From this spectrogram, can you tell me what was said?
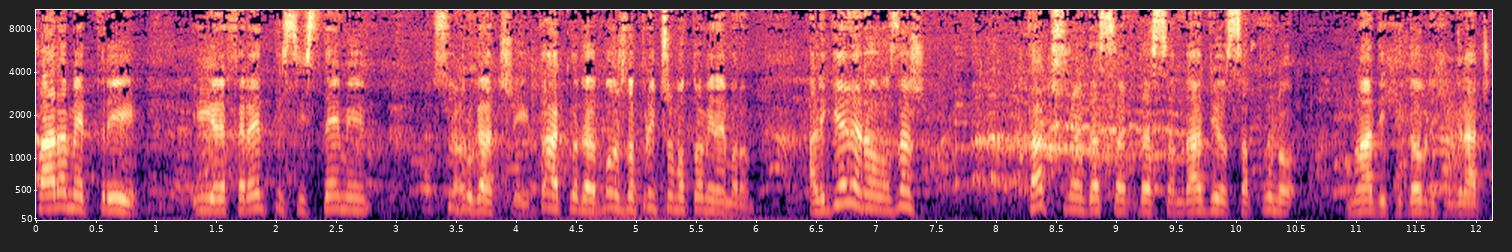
parametri i referentni sistemi su drugačiji. Tako da, možda pričamo o tom i ne moram. Ali generalno, znaš, tačno je da sam, da sam radio sa puno mladih i dobrih igrača.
